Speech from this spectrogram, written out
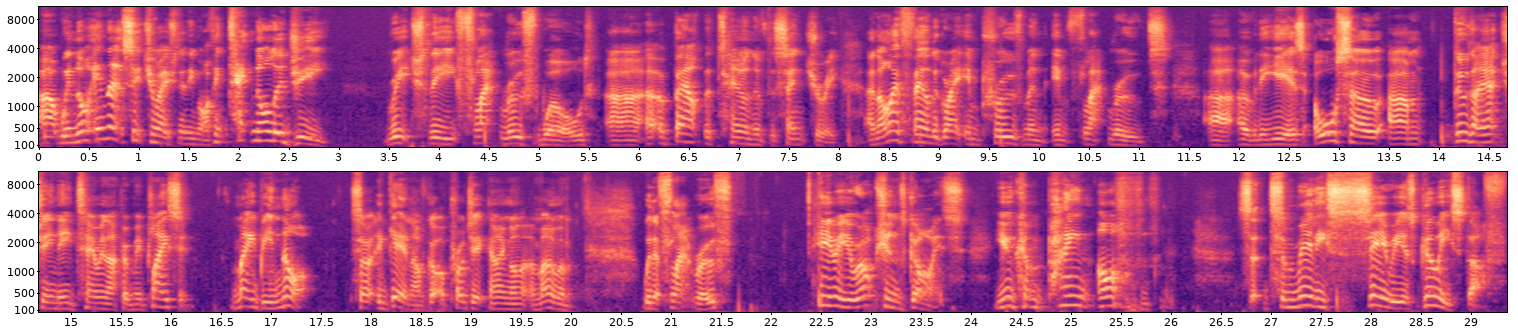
Uh, we're not in that situation anymore. I think technology reached the flat roof world uh, at about the turn of the century. And I've found a great improvement in flat roofs uh, over the years. Also, um, do they actually need tearing up and replacing? Maybe not. So, again, I've got a project going on at the moment with a flat roof. Here are your options, guys. You can paint on some really serious gooey stuff.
